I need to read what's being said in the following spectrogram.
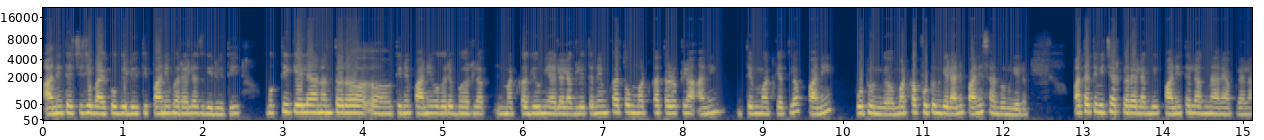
आणि त्याची जी बायको गेली होती पाणी भरायलाच गेली होती. मग ती गेल्यानंतर तिने पाणी वगैरे भरलं मटका घेऊन यायला लागली. तर नेमका तो मटका तडकला आणि ते मटक्यातलं पाणी फुटून मटका फुटून गेला आणि पाणी सांडून गेलं. आता ती विचार करायला लागली पाणी तर लागणार आहे आपल्याला.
